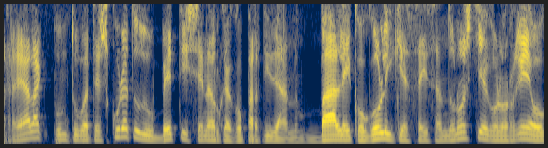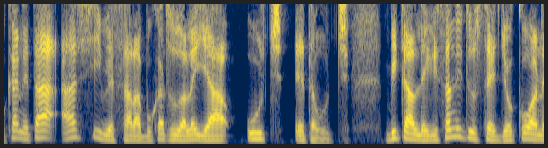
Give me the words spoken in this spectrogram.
Realak puntu bat eskuratu du Betisen aurkako partidan. Baleko golik ez da izan donostiako norgea okan eta hasi bezala bukatu da leia huts eta huts. Bitalde izan dituzte jokoan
